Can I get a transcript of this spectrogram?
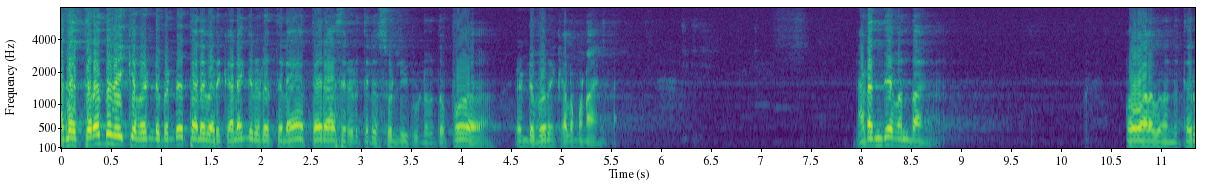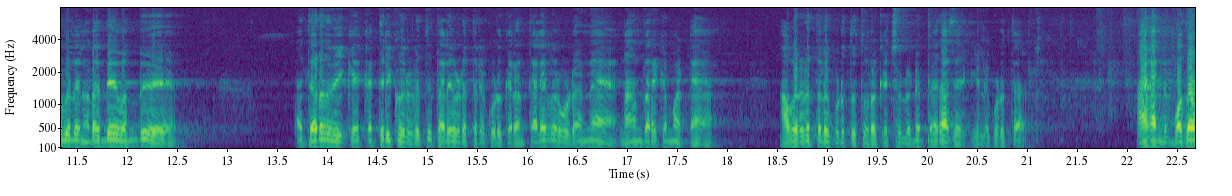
அதை திறந்து வைக்க வேண்டும் என்று தலைவர் கலைஞரிடத்தில் பேராசிரியர் இடத்துல சொல்லி கொண்டிருந்தப்போ ரெண்டு பேரும் கிளம்புனாங்க. நடந்தே வந்தாங்க. கோபாலபுரம் அந்த தெருவில் நடந்தே வந்து திறந்து வைக்க கத்திரிக்கோல் எடுத்து தலைவரிடத்தில் கொடுக்குறேன். தலைவர் உடனே நான் திறக்க மாட்டேன். அவரிடத்துல கொடுத்து துறக்க சொல்லுன்னு பேராசிரியர் கொடுத்தார். ஆக அந்த முத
